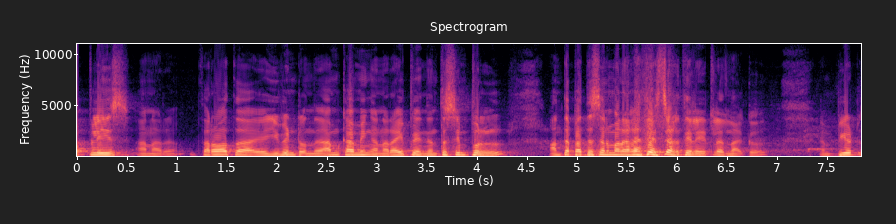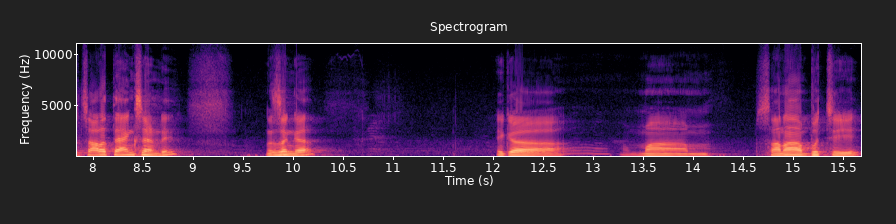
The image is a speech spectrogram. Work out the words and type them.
please అన్నారు. తర్వాత ఈవెంట్ ఉంది. ఐఎమ్ కమింగ్ అన్నారు. అయిపోయింది. ఎంత సింపుల్ అంత పెద్ద సినిమాలు ఎలా తీస్తాడో తెలియట్లేదు నాకు. బ్యూటి చాలా థ్యాంక్స్ అండి. నిజంగా. ఇక మా సనా బుచ్చి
